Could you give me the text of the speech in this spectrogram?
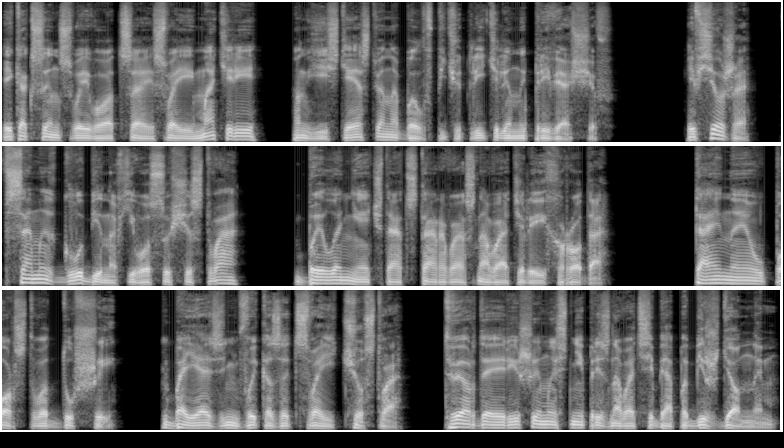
И как сын своего отца и своей матери, он, естественно, был впечатлителен и привязчив. И все же, в самых глубинах его существа было нечто от старого основателя их рода. Тайное упорство души, боязнь выказать свои чувства, твердая решимость не признавать себя побежденным,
